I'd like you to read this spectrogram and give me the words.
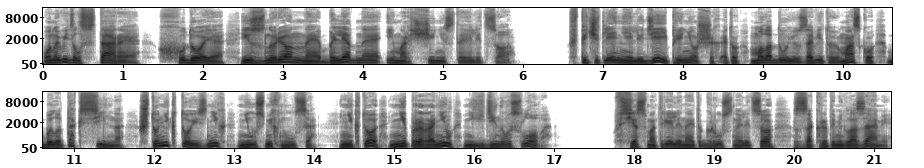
он увидел старое, худое, изнуренное, бледное и морщинистое лицо. Впечатление людей, принесших эту молодую завитую маску, было так сильно, что никто из них не усмехнулся, никто не проронил ни единого слова. Все смотрели на это грустное лицо с закрытыми глазами,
